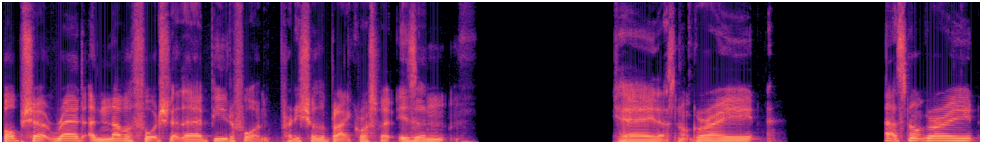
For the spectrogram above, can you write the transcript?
Bob shirt red, another fortunate there. Beautiful. I'm pretty sure the black crossbow isn't. Okay, that's not great. That's not great.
